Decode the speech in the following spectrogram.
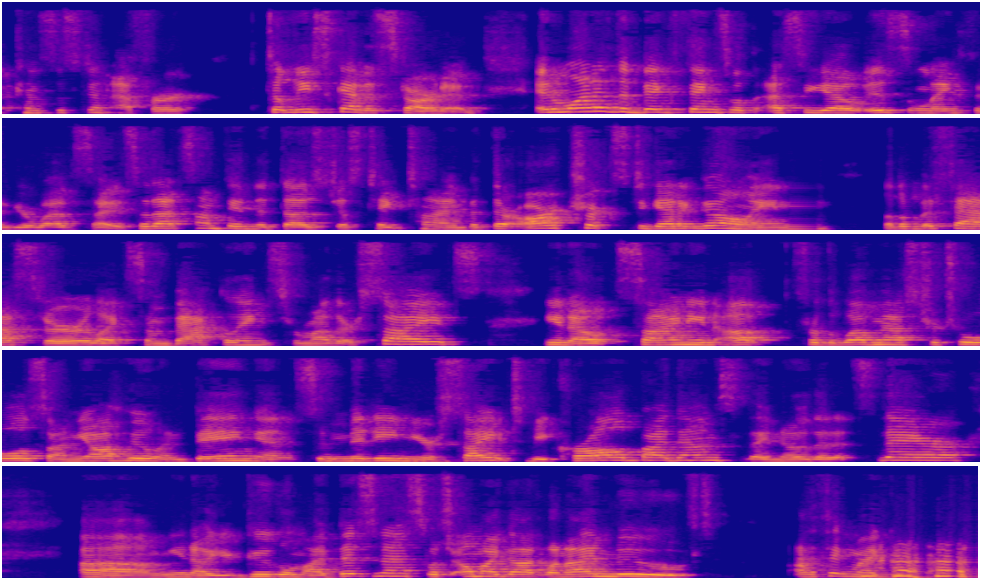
yeah. a consistent effort to at least get it started. And one of the big things with SEO is the length of your website. So that's something that does just take time, but there are tricks to get it going a little bit faster, like some backlinks from other sites you know, signing up for the webmaster tools on Yahoo and Bing and submitting your site to be crawled by them so they know that it's there. Um, you know, your Google My Business, which, oh my God, when I moved, I think my Google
